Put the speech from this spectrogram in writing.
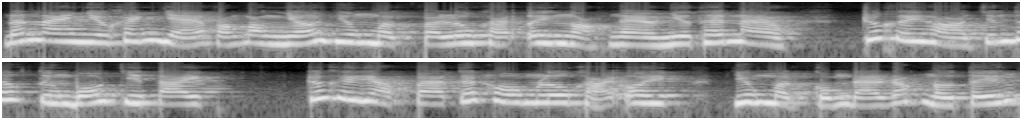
Đến nay nhiều khán giả vẫn còn nhớ Dương Mịch và Lưu Khải Uy ngọt ngào như thế nào trước khi họ chính thức tuyên bố chia tay. Trước khi gặp và kết hôn Lưu Khải Uy, Dương Mịch cũng đã rất nổi tiếng.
